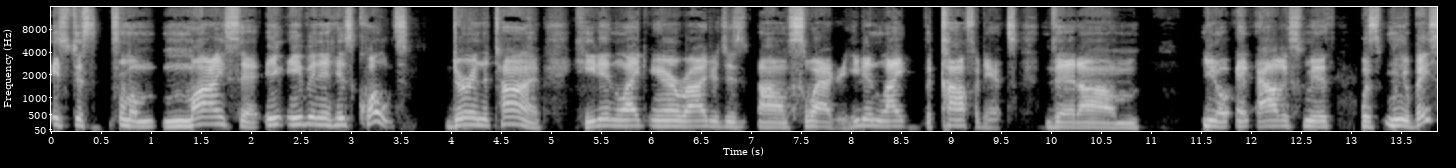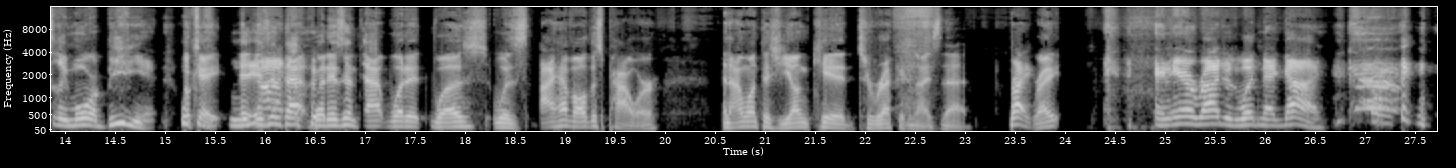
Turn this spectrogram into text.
It's just from a mindset, even in his quotes during the time, he didn't like Aaron Rodgers' um, swagger. He didn't like the confidence that um, you know, and Alex Smith was you know, basically more obedient. Okay, is not... that but isn't that what it was? Was I have all this power, and I want this young kid to recognize that. Right, right. And Aaron Rodgers wasn't that guy.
